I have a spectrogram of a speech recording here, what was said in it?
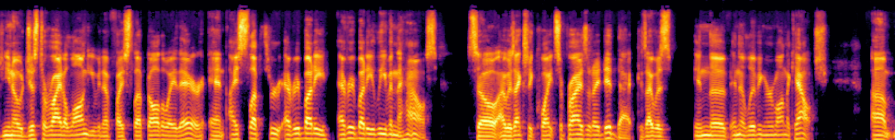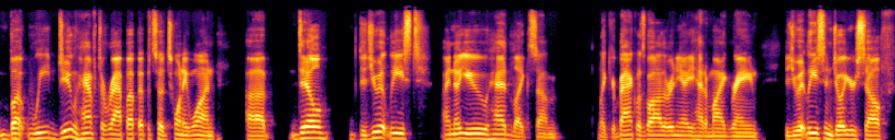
you know, just to ride along, even if I slept all the way there. And I slept through everybody, everybody leaving the house. So I was actually quite surprised that I did that because I was in the in the living room on the couch. Um, but we do have to wrap up episode 21. Uh, Dill, did you at least? I know you had like some, like your back was bothering you, you had a migraine. Did you at least enjoy yourself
